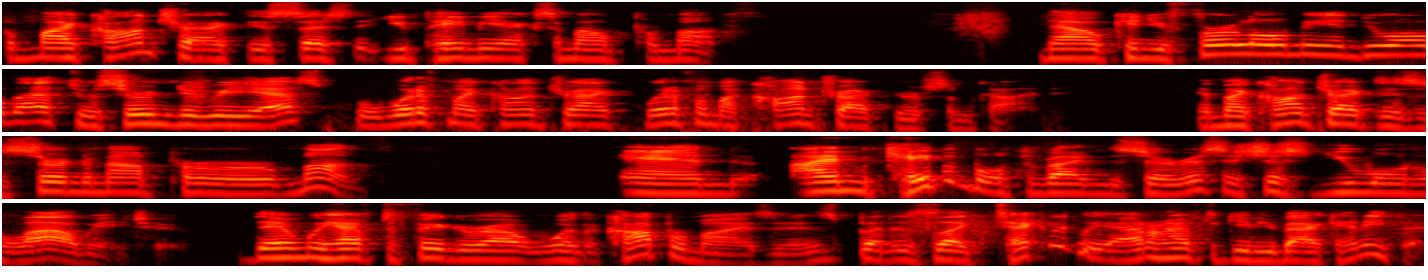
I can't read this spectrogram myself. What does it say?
but my contract is such that you pay me X amount per month. Now, can you furlough me and do all that to a certain degree? Yes, but what if my contract? What if I'm a contractor of some kind, and my contract is a certain amount per month, and I'm capable of providing the service. It's just you won't allow me to. Then we have to figure out what the compromise is. But it's like technically, I don't have to give you back anything.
